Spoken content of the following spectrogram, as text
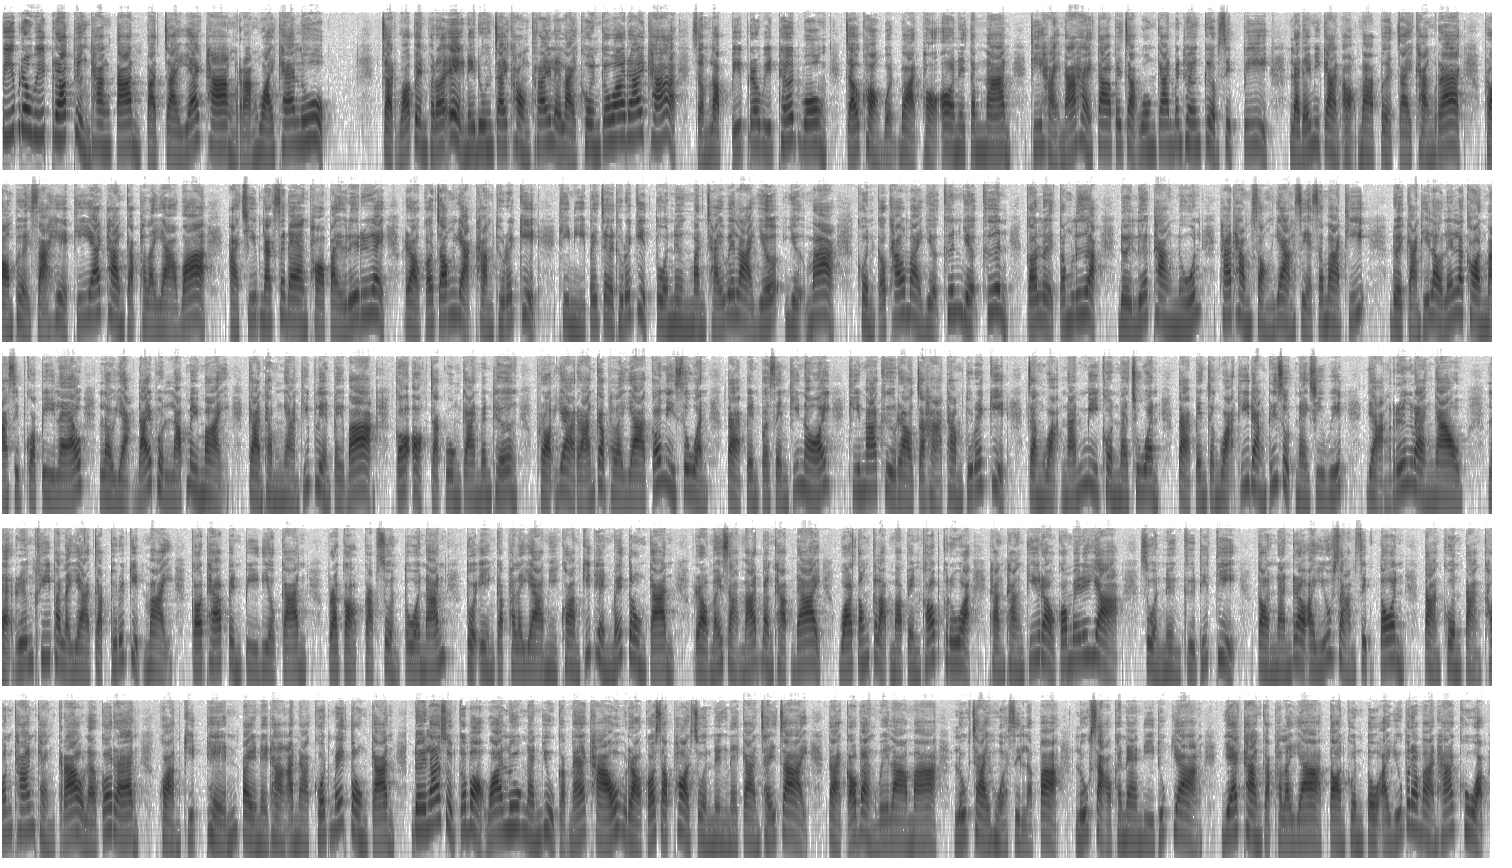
ปี๊บระวิตรรักถึงทางตัน ตัดใจแยกทางรั้งไว้แค่ลูก จัดว่าเป็นพระเอกในดวงใจของใครหลาย ๆ คนก็ว่าได้ค่ะสำหรับปิ๊บประวิตรเทิดวง เจ้าของบทบาทผออในตำนาน ที่หายหน้าหายตาไปจากวงการบันเทิงเกือบ 10 ปี และได้มีการออกมาเปิดใจครั้งแรก พร้อมเผยสาเหตุที่แยกทางกับภรรยาว่า อาชีพนักแสดงพอไปเรื่อย ๆ เราก็จ้องอยากทำธุรกิจ ทีนี้ไปเจอธุรกิจตัวหนึ่งมันใช้เวลาเยอะเยอะมาก คนก็เข้ามาเยอะขึ้นเยอะขึ้น ก็เลยต้องเลือก โดยเลือกทางนู้น ถ้าทำสองอย่างางเสียสมาธิ โดยการที่เราเล่นละครมา 10 กว่าปีแล้ว เราอยากได้ผลลัพธ์ใหม่ๆ การทำงานที่เปลี่ยนไปบ้าง ก็ออกจากวงการบันเทิง เพราะหย่าร้างกับภรรยาก็มีส่วน แต่เป็นเปอร์เซ็นต์ที่น้อย ที่มากคือเราจะหาทำธุรกิจ จังหวะนั้นมีคนมาชวน แต่เป็นจังหวะที่ดังที่สุดในชีวิต อย่างเรื่องแรงเงา และเรื่องที่ภรรยาจับธุรกิจใหม่ ก็แทบเป็นปีเดียวกัน ประกอบกับส่วนตัวนั้น ตัวเองกับภรรยามีความคิดเห็นไม่ตรงกันเราไม่สามารถบังคับได้ว่าต้องกลับมาเป็นครอบครัวทางทางๆที่เราก็ไม่ได้อยาก ส่วนหนึ่งคือทิฐิ ตอนนั้นเราอายุ 30 ต้น ต่างคนต่างค่อนข้างแข็งกร้าวแล้วก็แรง ความคิดเห็นไปในทางอนาคตไม่ตรงกัน โดยล่าสุดก็บอกว่าลูกนั้นอยู่กับแม่เขา เราก็ซัพพอร์ตส่วนหนึ่งในการใช้จ่าย แต่ก็แบ่งเวลามา ลูกชายหัวศิลปะ ลูกสาวคะแนนดีทุกอย่าง แยกทางกับภรรยา ตอนคนโตอายุประมาณ 5 ขวบ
